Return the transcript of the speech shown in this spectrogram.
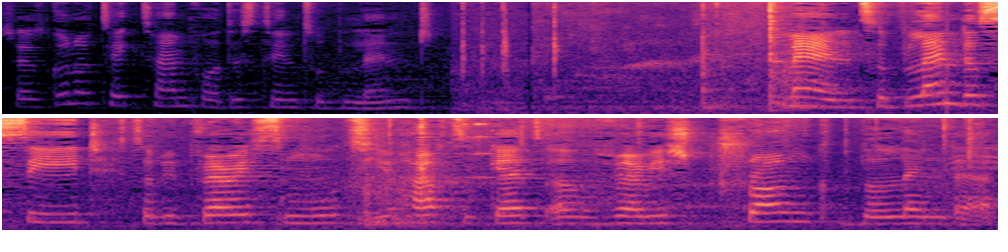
So it's gonna take time for this thing to blend. Man to blend the seed to be very smooth you have to get a very strong blender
